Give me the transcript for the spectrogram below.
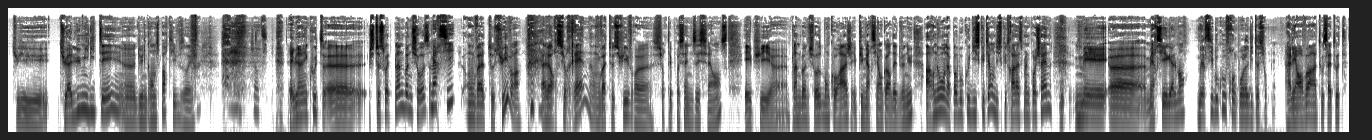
tu, tu as l'humilité d'une grande sportive, Zoé. Gentil. Eh bien, écoute, euh, je te souhaite plein de bonnes choses. Merci. On va te suivre. Alors sur Rennes, on va te suivre euh, sur tes prochaines séances. Et puis euh, plein de bonnes choses, bon courage. Et puis merci encore d'être venu. Arnaud, on n'a pas beaucoup discuté, on discutera la semaine prochaine. Mais euh, merci également. Merci beaucoup Franck pour l'invitation. Allez, au revoir à tous à toutes.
